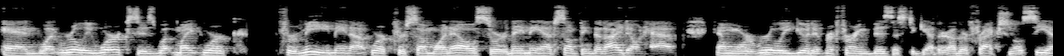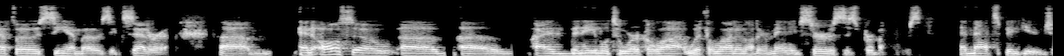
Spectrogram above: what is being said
And what really works is what might work for me may not work for someone else, or they may have something that I don't have. And we're really good at referring business together, other fractional CFOs, CMOs, etc. Um, and also, uh, uh, I've been able to work a lot with a lot of other managed services providers. And that's been huge.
